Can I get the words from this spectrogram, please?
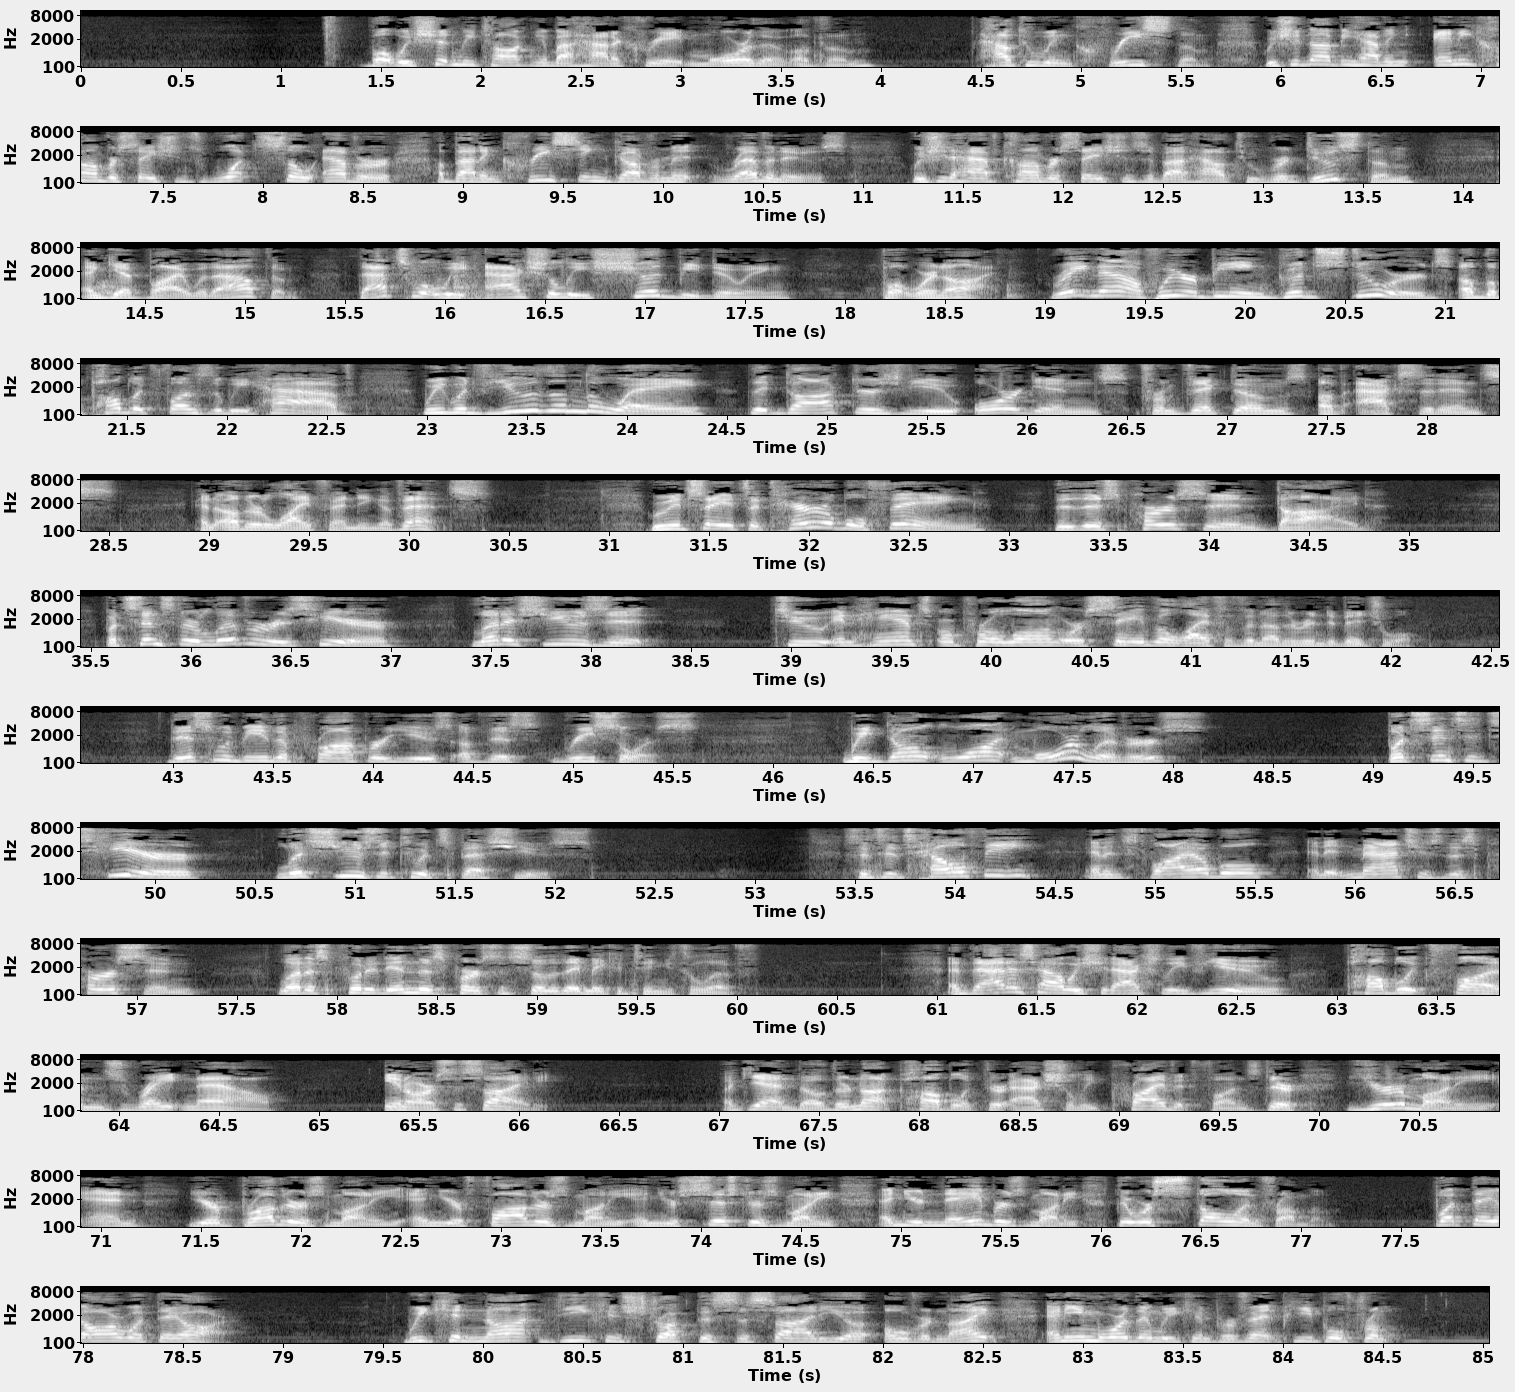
But we shouldn't be talking about how to create more of them, how to increase them. We should not be having any conversations whatsoever about increasing government revenues. We should have conversations about how to reduce them and get by without them. That's what we actually should be doing but we're not. Right now, if we were being good stewards of the public funds that we have, we would view them the way that doctors view organs from victims of accidents and other life ending events. We would say it's a terrible thing that this person died. But since their liver is here, let us use it to enhance or prolong or save the life of another individual. This would be the proper use of this resource. We don't want more livers, but since it's here, let's use it to its best use. Since it's healthy and it's viable and it matches this person, let us put it in this person so that they may continue to live. And that is how we should actually view public funds right now in our society. Again, though, they're not public, they're actually private funds. They're your money and your brother's money and your father's money and your sister's money and your neighbor's money that were stolen from them. But they are what they are. We cannot deconstruct this society overnight any more than we can prevent people from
